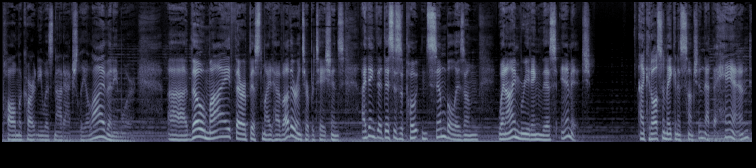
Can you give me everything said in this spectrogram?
Paul McCartney was not actually alive anymore. Uh, though my therapist might have other interpretations, I think that this is a potent symbolism when I'm reading this image. I could also make an assumption that the hand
